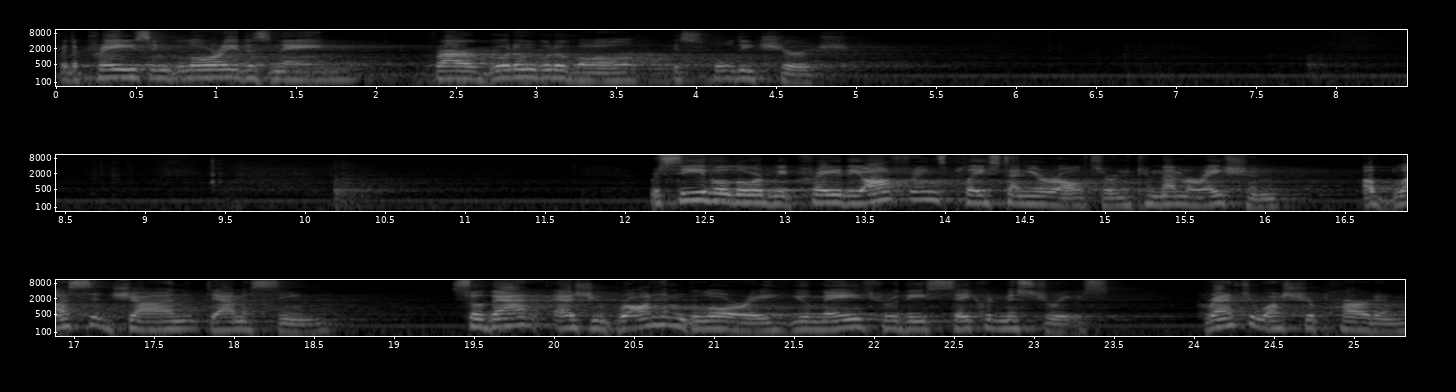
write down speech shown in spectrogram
for the praise and glory of his name, for our good and good of all, his holy church Receive, O Lord, we pray, the offerings placed on your altar in commemoration of blessed John Damascene so that as you brought him glory, you may, through these sacred mysteries, grant to us your pardon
